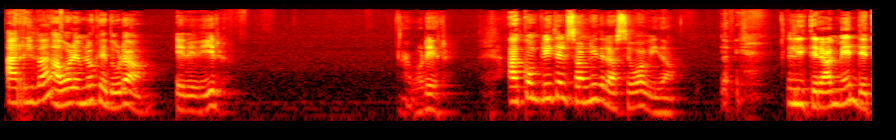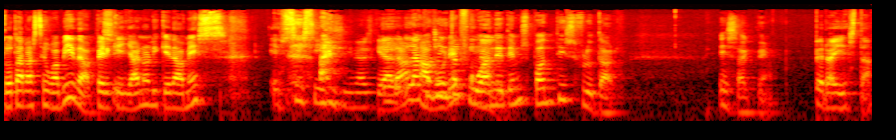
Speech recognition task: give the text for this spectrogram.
Ha arribat... A veurem el que dura, he de dir. A veure. Ha complit el somni de la seva vida. Literalment, de tota la seva vida, perquè Sí. ja no li queda més. Eh, Sí, sí. Així no és que ara, La a veure quant de temps pot disfrutar. Exacte. Però ahí està.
